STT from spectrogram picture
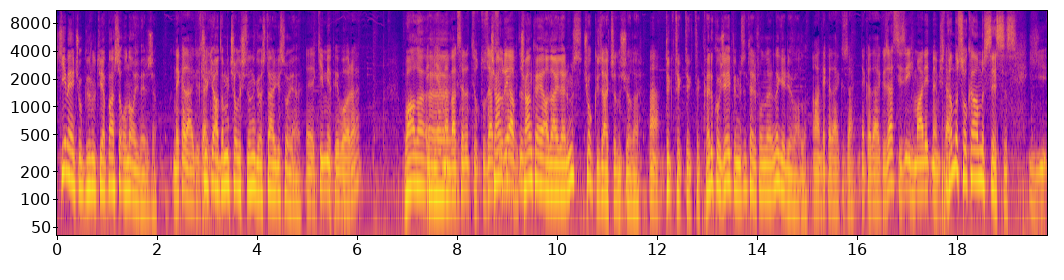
kim en çok gürültü yaparsa ona oy vereceğim. Ne kadar güzel. Çünkü adamın çalıştığının göstergesi o yani. Ee, kim yapıyor bu ara? Valla Ege hemen e, baksana tu- tuzak soru Çanka, yaptın. Çankaya adaylarımız çok güzel çalışıyorlar. Ha. Tık tık tık tık. Karı koca hepimizin telefonlarına geliyor valla. Aa, ne kadar güzel. Ne kadar güzel. Sizi ihmal etmemişler. Ama sokağımız sessiz. Y-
